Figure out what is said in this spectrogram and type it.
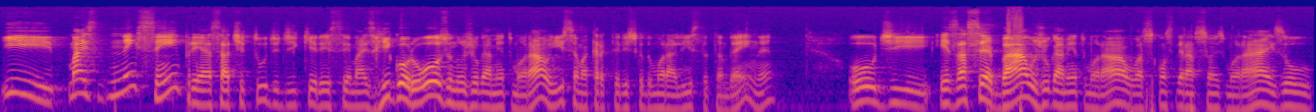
E, mas nem sempre essa atitude de querer ser mais rigoroso no julgamento moral, e isso é uma característica do moralista também, né? Ou de exacerbar o julgamento moral, as considerações morais, ou,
